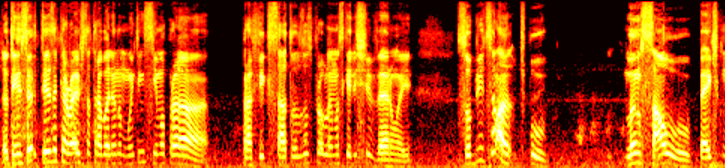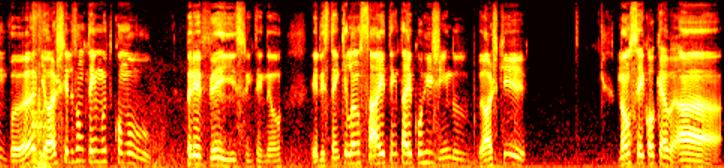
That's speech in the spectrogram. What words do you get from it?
eu tenho certeza que a Riot tá trabalhando muito em cima pra, pra fixar todos os problemas que eles tiveram aí. Sobre, sei lá, tipo, lançar o patch com bug, eu acho que eles não tem muito como prever isso, entendeu? Eles têm que lançar e tentar ir corrigindo. Eu acho que. Não sei qual é a,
